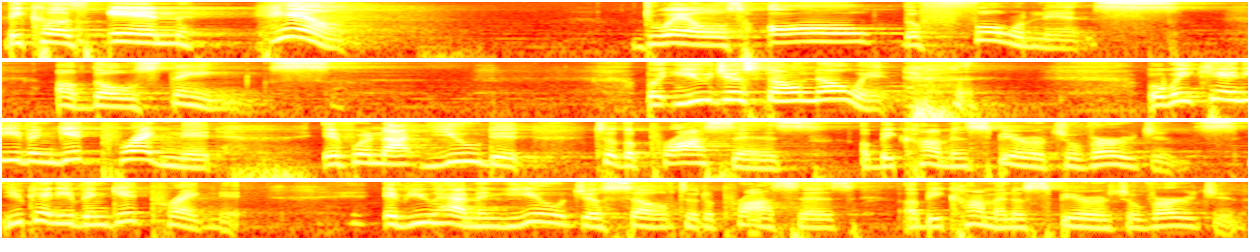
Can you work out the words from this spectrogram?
Because in Him dwells all the fullness of those things. But you just don't know it. but we can't even get pregnant if we're not yielded to the process of becoming spiritual virgins. You can't even get pregnant if you haven't yielded yourself to the process of becoming a spiritual virgin.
